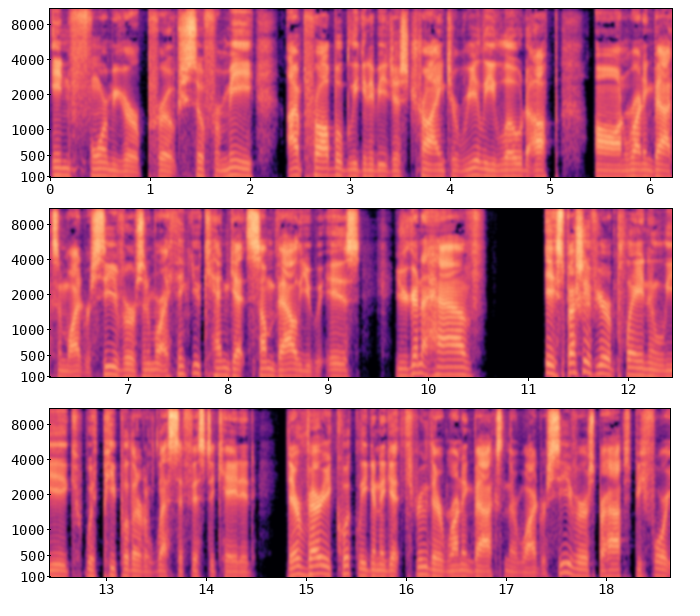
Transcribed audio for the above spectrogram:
inform your approach. So for me, I'm probably going to be just trying to really load up on running backs and wide receivers. And where I think you can get some value is you're going to have, especially if you're playing in a league with people that are less sophisticated, they're very quickly going to get through their running backs and their wide receivers. Perhaps before,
